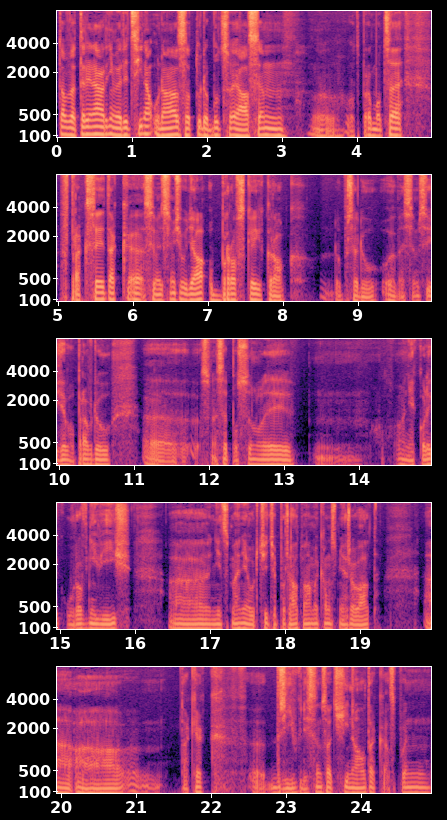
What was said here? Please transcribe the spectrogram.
ta veterinární medicína u nás za tu dobu, co já jsem eh, od promoce v praxi, tak eh, si myslím, že udělala obrovský krok dopředu. Myslím si, že opravdu jsme se posunuli mm, o několik úrovní výš, nicméně určitě pořád máme kam směřovat. A, a tak jak eh, dřív, když jsem začínal, tak aspoň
